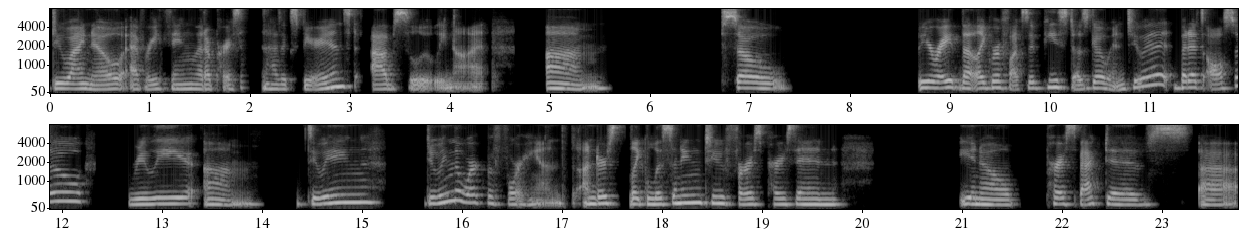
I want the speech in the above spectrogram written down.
do I know everything that a person has experienced? Absolutely not. Um so you're right that like reflexive piece does go into it, but it's also really um doing doing the work beforehand under like listening to first person you know perspectives uh,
